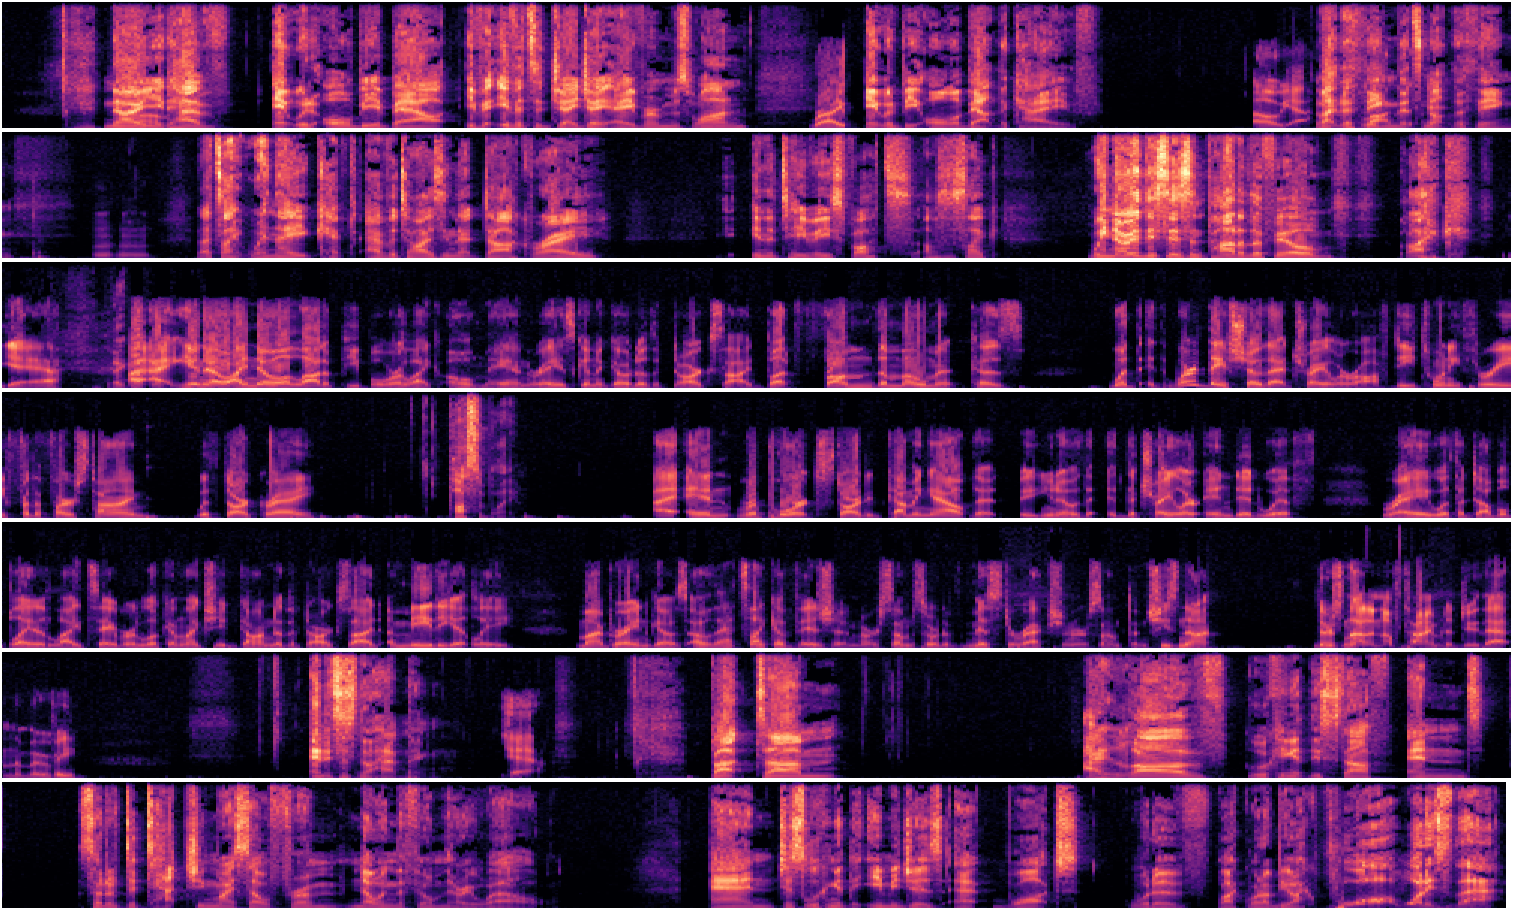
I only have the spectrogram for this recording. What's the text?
No, um, you'd have it would all be about if it, if it's a J.J. Abrams one, Right? it would be all about the cave, Oh yeah, like the thing Lots that's not the thing. Mm-hmm. That's like when they kept advertising that dark Rey in the TV spots. I was just like, we know this isn't part of the film. Like, Yeah. Like- I, I, you know, I know a lot of people were like, "Oh man, Rey's going to go to the dark side," but from the moment, because what where'd they show that trailer off? D twenty three for the first time with Dark Rey, possibly. I, and reports started coming out that you know the, the trailer ended with Rey with a double bladed lightsaber, looking like she'd gone to the dark side. Immediately, my brain goes, "Oh, that's like a vision or some sort of misdirection or something." She's not. There's not enough time to do that in the movie. And it's just not happening. Yeah. But um, I love looking at this stuff and sort of detaching myself from knowing the film very well and just looking at the images at what would have, like, what I'd be like, whoa, what is that?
